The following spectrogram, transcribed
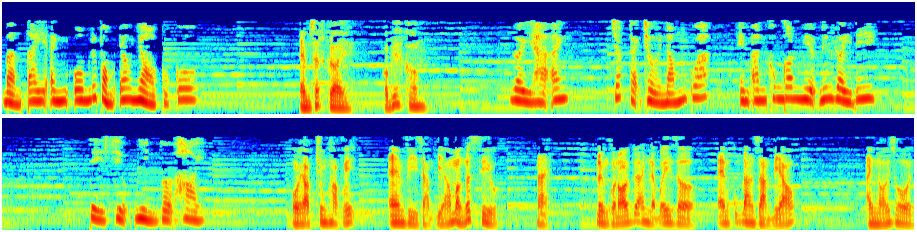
Bàn tay anh ôm lấy vòng eo nhỏ của cô. Em rất gầy, có biết không? Gầy hả anh? Chắc tại trời nóng quá, em ăn không ngon miệng nên gầy đi. Tề Diệu nhìn vợ hỏi. Hồi học trung học ấy, em vì giảm béo mà ngất xỉu. Này, đừng có nói với anh là bây giờ em cũng đang giảm béo. Anh nói rồi,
